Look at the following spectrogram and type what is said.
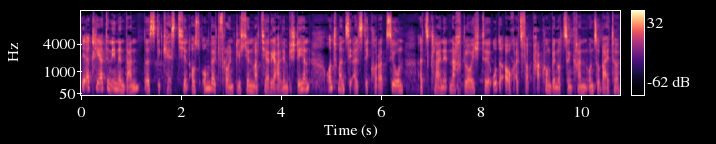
Wir erklärten ihnen dann, dass die Kästchen aus umweltfreundlichen Materialien bestehen und man sie als Dekoration, als kleine Nachtleuchte oder auch als Verpackung benutzen kann und so weiter.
